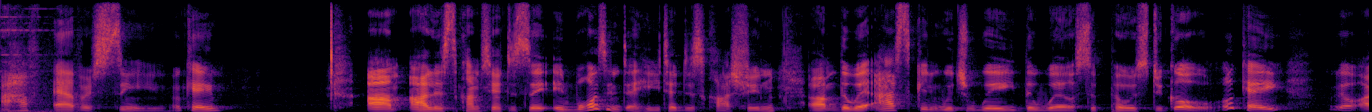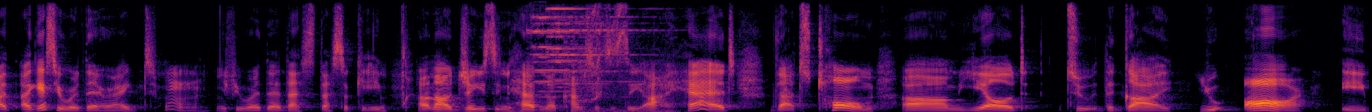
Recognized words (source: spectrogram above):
I've ever seen. Okay, um, Alice comes here to say it wasn't a heated discussion. Um, they were asking which way they were supposed to go. Okay, Well, I, I, guess you were there, right? Hmm. If you were there, that's that's okay. Uh, now, Jason Hebner comes here to say, I heard that Tom um, yelled to the guy, "You are a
